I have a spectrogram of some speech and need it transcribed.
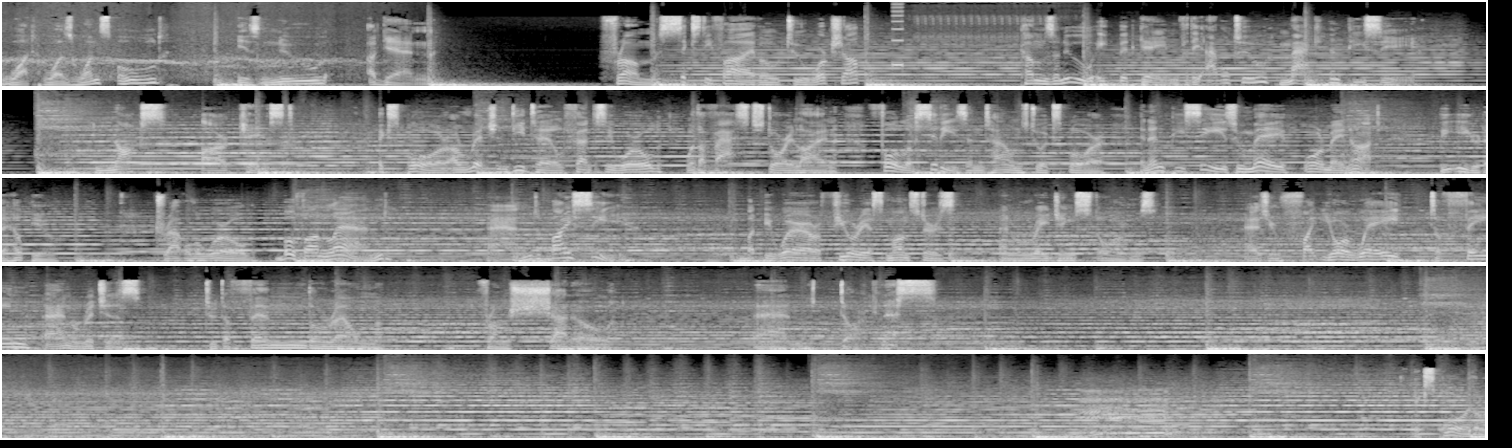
What was once old is new again. From 6502 Workshop comes a new 8 bit game for the Apple II, Mac, and PC. Nox Archaist. Explore a rich and detailed fantasy world with a vast storyline, full of cities and towns to explore, and NPCs who may or may not be eager to help you. Travel the world, both on land and by sea. But beware of furious monsters and raging storms as you fight your way to fame and riches to defend the realm from shadow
